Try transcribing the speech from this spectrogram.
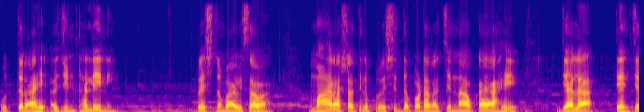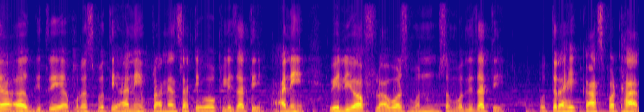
उत्तर आहे अजिंठा लेणी. प्रश्न बावीसावा. महाराष्ट्रातील प्रसिद्ध पठाराचे नाव काय आहे? ज्याला त्यांच्या अद्वितीय वनस्पती आणि प्राण्यांसाठी ओळखले जाते आणि व्हॅली ऑफ फ्लॉवर्स म्हणून संबोधले जाते. उत्तर आहे कास पठार.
